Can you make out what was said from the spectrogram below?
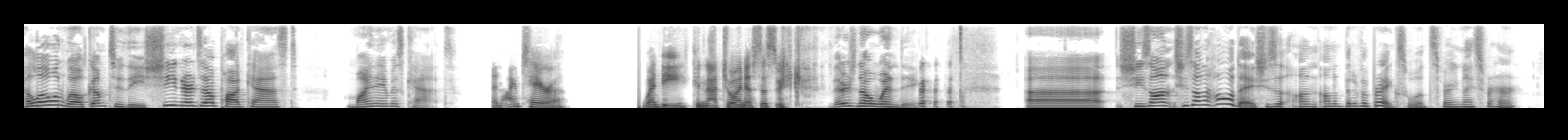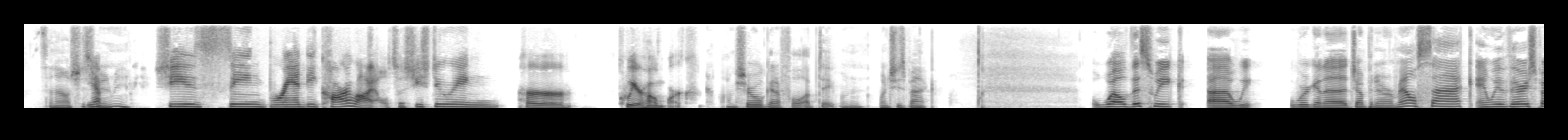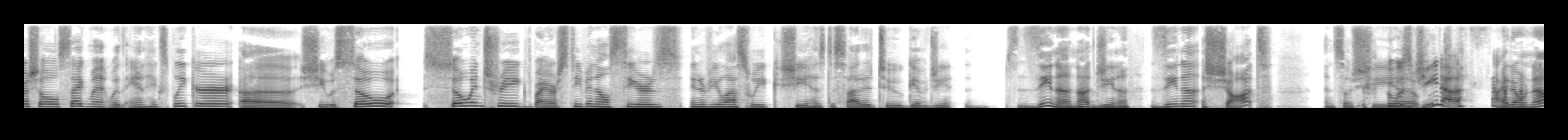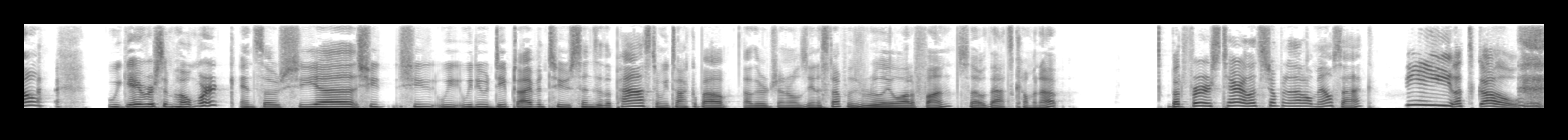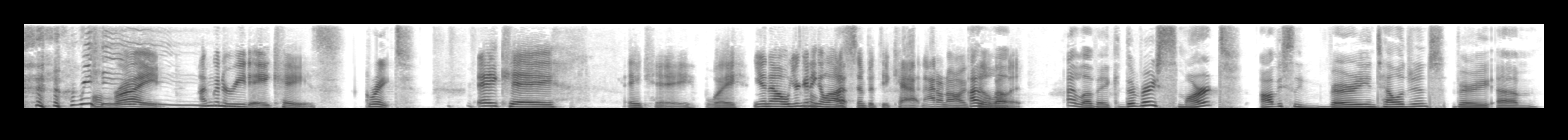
Hello and welcome to the She Nerds Out podcast. My name is Kat. And I'm Tara. Wendy cannot join us this week. There's no Wendy. uh, she's on. She's on a holiday. She's on on a bit of a break, so it's very nice for her. So now she's Yep. and me. She's seeing Brandi Carlile, so she's doing her queer homework. I'm sure we'll get a full update when when she's back. Well, this week uh, we we're gonna jump into our mail sack, and we have a very special segment with Ann Hicks Bleeker. Uh, she was so so intrigued by our Steven L. Sears interview last week. She has decided to give Xena, not Gina, Xena a shot, and so she Who's uh, Gina? I don't know. We gave her some homework, and so she, uh, she, she, we, we do a deep dive into sins of the past, and we talk about other General Xena stuff. It was really a lot of fun. So that's coming up. But first, Tara, let's jump into that old mail sack. Whee, let's go. Whee! All right. I'm going to read AKs. Great. AK, AK, boy. You know, you're getting a lot I- of sympathy, Kat, and I don't know how I I feel love- about it. I love AK. They're very smart, obviously very intelligent, very um,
